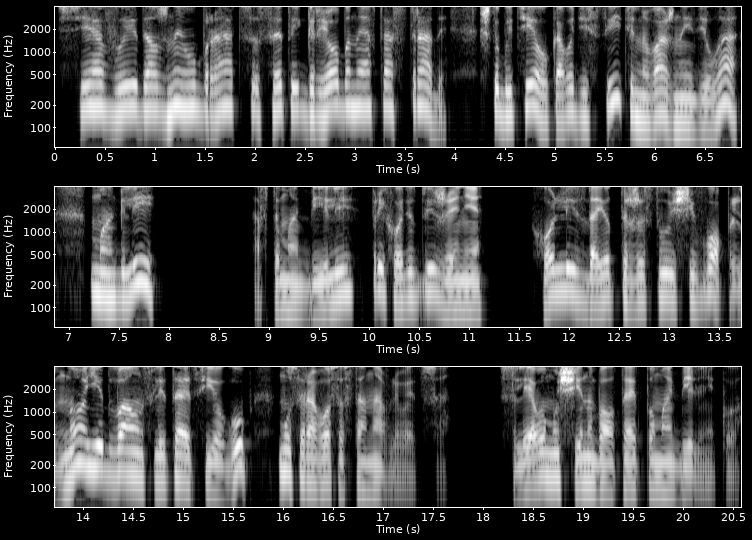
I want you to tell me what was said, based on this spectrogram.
Все вы должны убраться с этой грёбаной автострады, чтобы те, у кого действительно важные дела, могли... Автомобили приходят в движение — Холли издает торжествующий вопль, но едва он слетает с ее губ, мусоровоз останавливается. Слева мужчина болтает по мобильнику.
